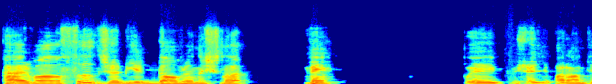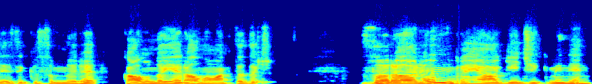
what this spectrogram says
Pervasızca bir davranışla ve e, köşeli parantezi kısımları kanunda yer almamaktadır. Zararın veya gecikmenin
